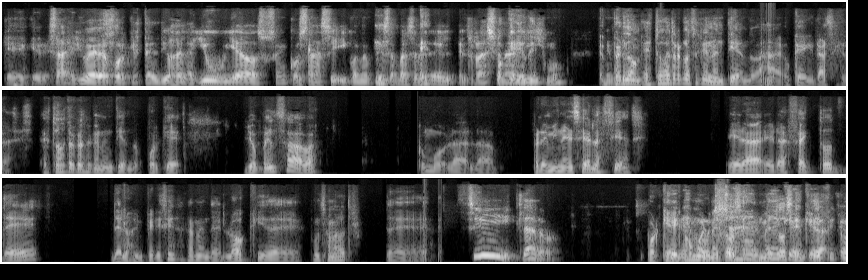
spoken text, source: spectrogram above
que, que, ¿sabes? Llueve porque está el dios de la lluvia o suceden cosas así, y cuando empieza a aparecer el, el racionalismo... Eh, Perdón, esto es otra cosa que no entiendo. Ajá, ok, gracias, gracias. Esto es otra cosa que no entiendo, porque yo pensaba, como la, la preeminencia de la ciencia, era, era efecto de, de los empiricistas también, de Locke y de, ¿cómo se llama el otro? De, Sí, claro. porque es como el método, el método que- que que científico,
